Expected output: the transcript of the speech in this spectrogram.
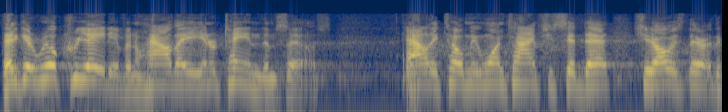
They'd get real creative in how they entertained themselves. Allie told me one time, she said, Dad, she'd always, there, the,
